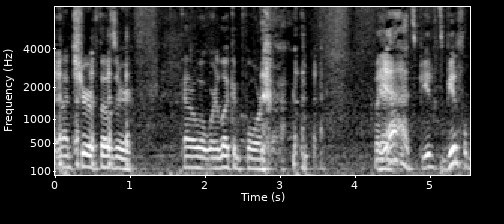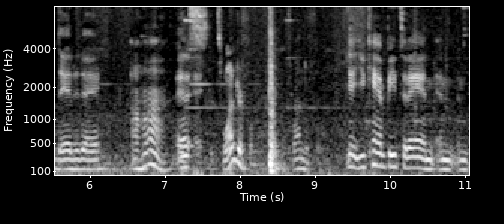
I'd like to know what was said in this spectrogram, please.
I'm not sure if those are kind of what we're looking for. But Yeah. yeah, it's beautiful. It's a beautiful day today. Uh huh. It's it's wonderful, man. It's wonderful. yeah, you can't beat today, and, and, and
